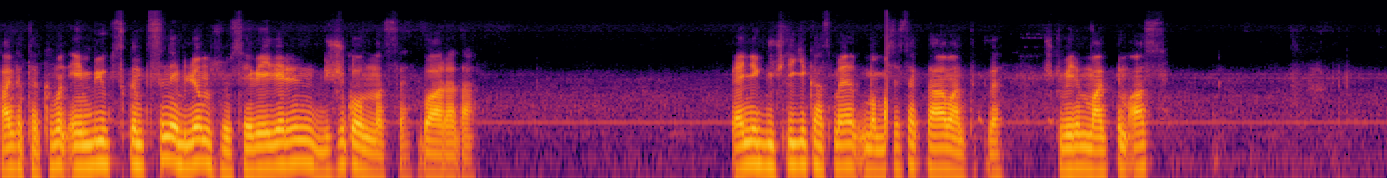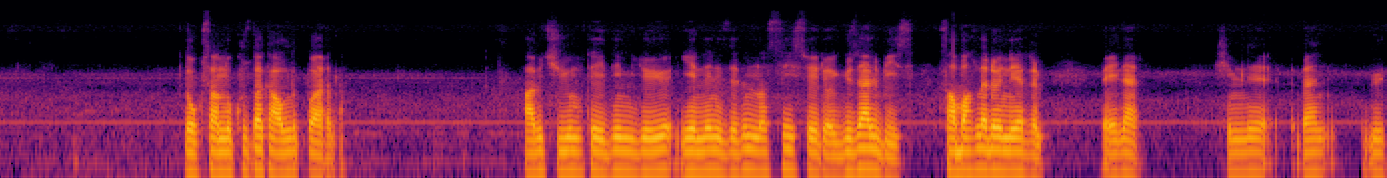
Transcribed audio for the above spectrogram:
Kanka takımın en büyük sıkıntısı ne biliyor musun? Seviyelerinin düşük olması bu arada. Bence güç ligi kasmaya başlasak daha mantıklı. Çünkü benim vaktim az. 99'da kaldık bu arada. Abi çiğ yumurta yediğim videoyu yeniden izledim. Nasıl his veriyor? Güzel bir his. Sabahları öneririm. Beyler şimdi ben güç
